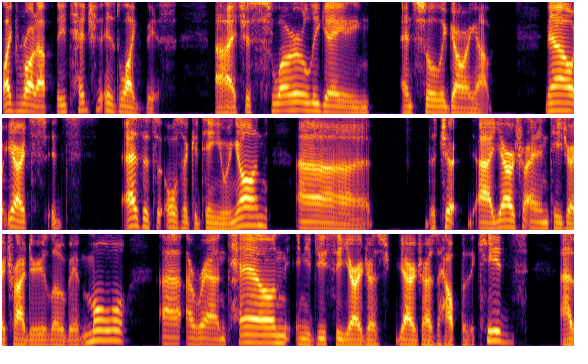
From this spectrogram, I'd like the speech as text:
like right up. The tension is like this. Uh, it's just slowly gaining and slowly going up. Now, yeah, it's, it's, as it's also continuing on, uh, the uh, Yara and TJ try to do a little bit more uh, around town, and you do see Yara, tries, Yara tries to help with the kids at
